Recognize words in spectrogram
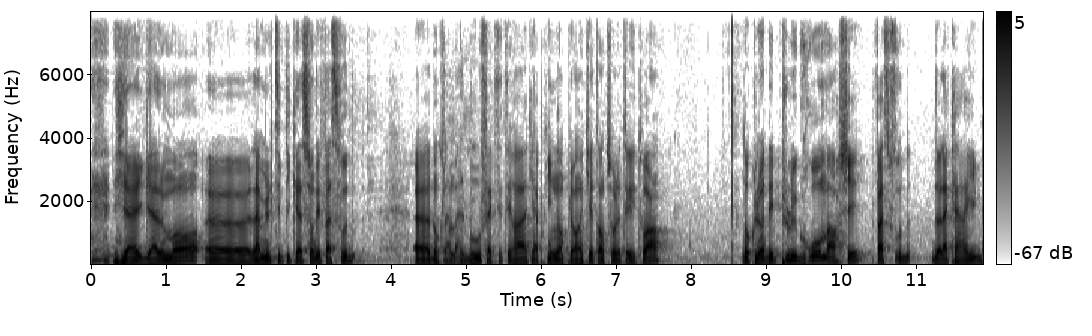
il y a également euh, la multiplication des fast-foods, euh, donc la malbouffe, etc., qui a pris une ampleur inquiétante sur le territoire. Donc, l'un des plus gros marchés fast-food de la Caraïbe,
